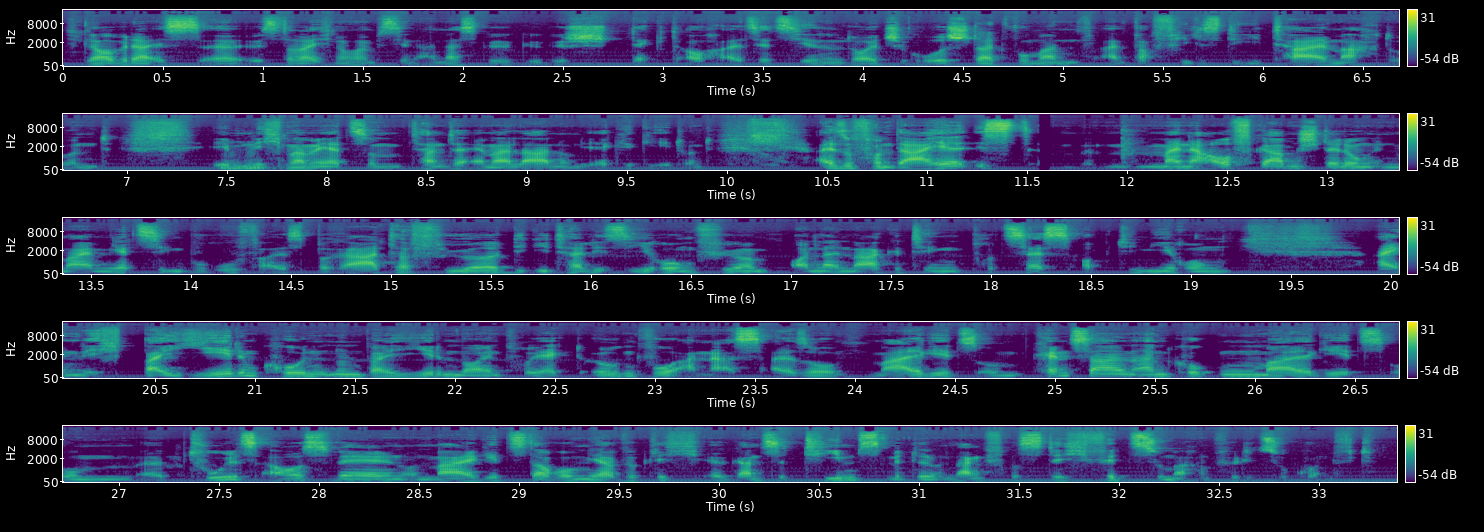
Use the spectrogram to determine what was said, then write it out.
ich glaube, da ist äh, Österreich noch ein bisschen anders ge gesteckt, auch als jetzt hier eine deutsche Großstadt, wo man einfach vieles digital macht und eben mhm. nicht mal mehr zum Tante Emma Laden um die Ecke geht. Und also von daher ist meine Aufgabenstellung in meinem jetzigen Beruf als Berater für Digitalisierung, für Online-Marketing, Prozessoptimierung eigentlich bei jedem Kunden und bei jedem neuen Projekt irgendwo anders. Also mal geht es um Kennzahlen angucken, mal geht es um äh, Tools auswählen und mal geht es darum, ja wirklich äh, ganze Teams mittel- und langfristig fit zu machen für die Zukunft.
